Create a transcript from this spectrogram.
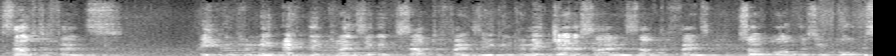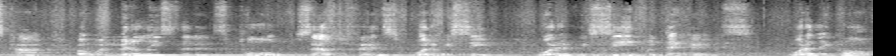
Self-defense that you can commit ethnic cleansing in self-defense, that you can commit genocide in self-defense, so long as you pull this card. But when Middle Easterners pull self-defense, what do we see? What did we see for decades? What are they called?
